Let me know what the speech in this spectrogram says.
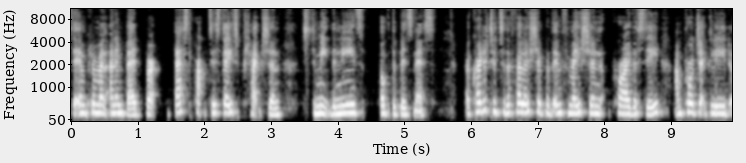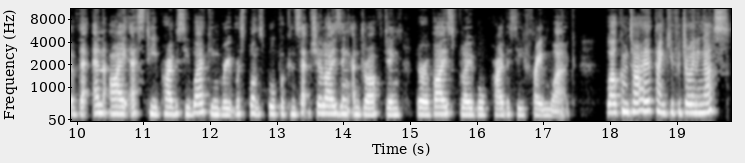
to implement and embed best practice data protection to meet the needs of the business. Accredited to the Fellowship of Information Privacy and project lead of the NIST Privacy Working Group, responsible for conceptualizing and drafting the revised global privacy framework. Welcome, Tahir. Thank you for joining us.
